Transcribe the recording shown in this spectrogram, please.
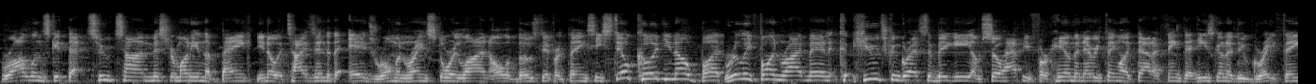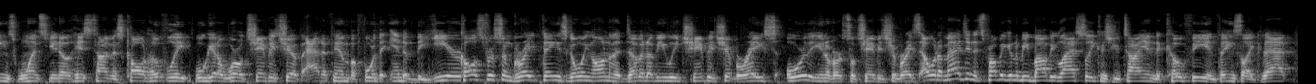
Rollins get that two-time Mr. Money in the Bank. You know, it ties into the Edge, Roman Reigns storyline, all of those different things. He still could, you know, but really fun ride, man. Huge congrats to Big E. I'm so happy for him and everything like that. I think that he's going to do great things once, you know, his time is called. Hopefully, we'll get a World Championship out of him before the end of the year. Calls for some great things going on in the WWE Championship race or the Universal Championship race. I would imagine it's probably going to be Bobby Lashley because you tie into Kofi and things like that,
